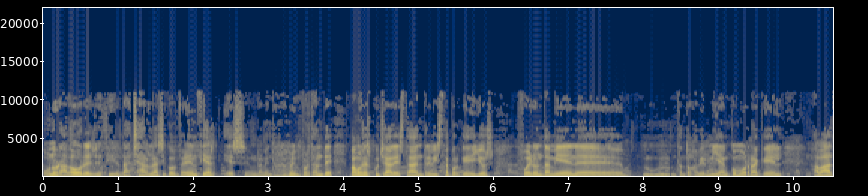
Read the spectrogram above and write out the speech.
un orador, es decir, da charlas y conferencias. Es un realmente muy importante. Vamos a escuchar esta entrevista porque ellos fueron también, eh, tanto Javier Millán como Raquel Abad,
